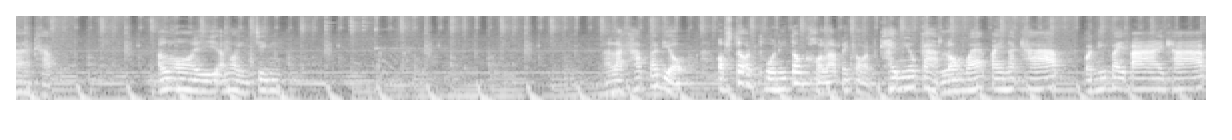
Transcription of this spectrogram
มากครับ อร่อย อร่อยจริงเอาละครับ แล้วเดี๋ยว Obstacle on Tour นี้ต้องขอลาไปก่อน ใครมีโอกาสลองแวะไปนะครับ วันนี้บายบายครับ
